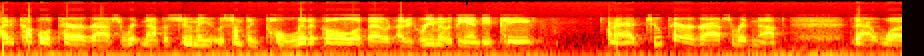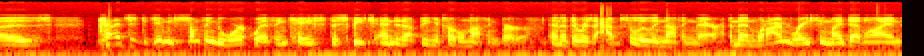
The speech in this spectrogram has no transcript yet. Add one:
I had a couple of paragraphs written up assuming it was something political about an agreement with the NDP. And I had two paragraphs written up that was kind of just to give me something to work with in case the speech ended up being a total nothing burger and that there was absolutely nothing there. And then when I'm racing my deadline,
